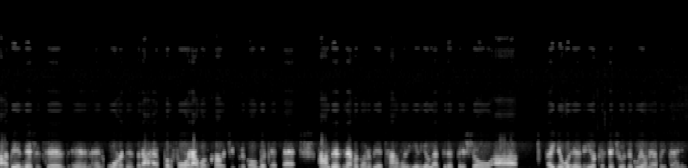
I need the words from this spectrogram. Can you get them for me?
uh, the initiatives and, and ordinance that I have put forward. I would encourage people to go look at that. Um, there's never going to be a time when any elected official uh, uh, you and your constituents agree on everything.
